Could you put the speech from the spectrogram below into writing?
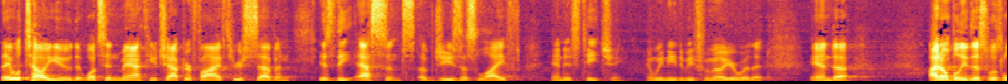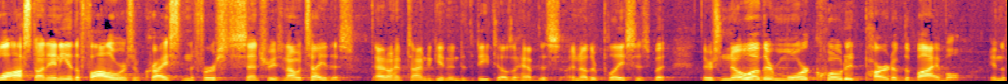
they will tell you that what's in Matthew chapter 5 through 7 is the essence of Jesus' life and his teaching. And we need to be familiar with it. And uh, I don't believe this was lost on any of the followers of Christ in the first centuries. And I will tell you this I don't have time to get into the details, I have this in other places, but there's no other more quoted part of the Bible in the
